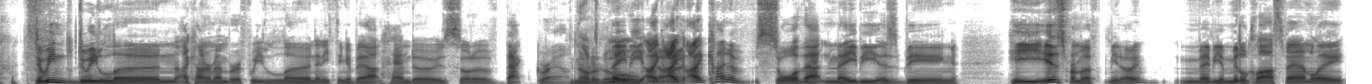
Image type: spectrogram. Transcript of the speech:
do we do we learn? I can't remember if we learn anything about Hando's sort of background. Not at all. Maybe like No. I I kind of saw that maybe as being he is from a you know maybe a middle class family.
